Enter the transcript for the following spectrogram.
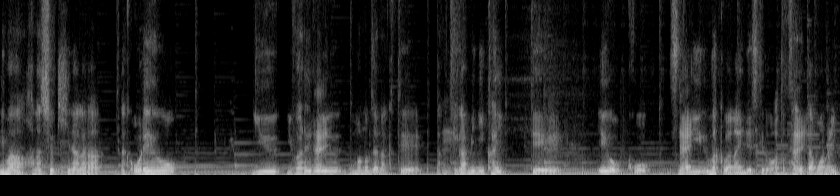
今話を聞きながら、なんかお礼を言う言われはい。るものじゃなくて、なんうん。か手紙に書いて、絵をこう、そんなにうまくはないんですけど、渡されたものに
